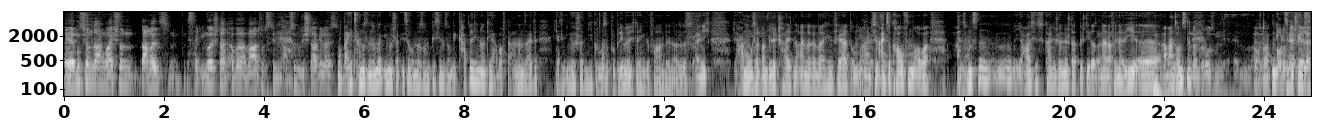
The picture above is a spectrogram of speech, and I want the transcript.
Äh, muss schon sagen, war ich schon damals, ist halt Ingolstadt, aber war trotzdem eine absolute starke Leistung. Wobei jetzt haben wir es in Nürnberg-Ingolstadt ist auch immer so ein bisschen so ein Gekappel hin und her, aber auf der anderen Seite, ich hatte in Ingolstadt nie große Probleme, wenn ich dahin gefahren bin. Also es ist eigentlich, ja, man muss halt beim Village halten einmal, wenn man hinfährt, um Ja, ein bisschen einzukaufen, aber ansonsten, ja, es ist keine schöne Stadt, besteht aus einer Raffinerie, äh, aber ansonsten Und am großen auch äh, dort also die Fans Autohersteller.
